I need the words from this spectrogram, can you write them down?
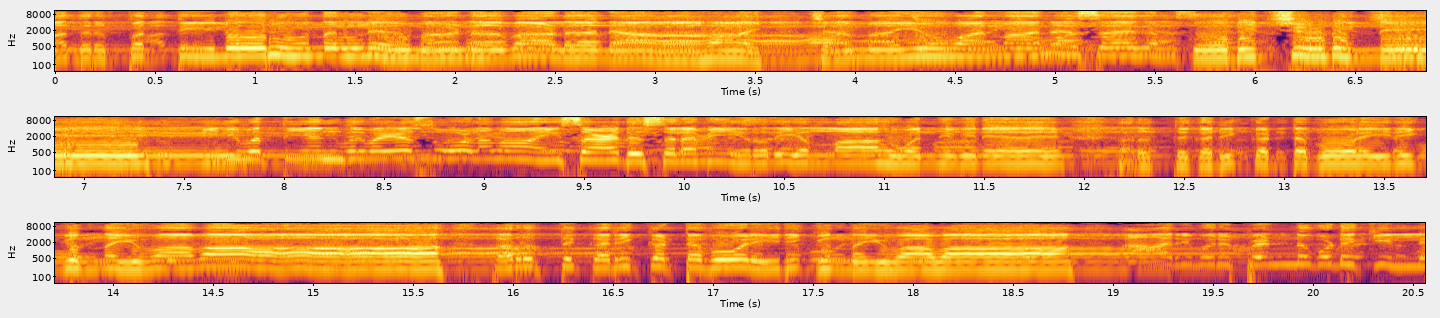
അതിർപ്പത്തിലൊരു നല്ല മണവാളനായി ചമയുവാൻ മനസകം കൊതിച്ചുടുന്നേ. ഇരുപത്തിയഞ്ച് വയസ്സോളമായി സാദ് റളിയല്ലാഹു അൻഹുവിനെ കറുത്ത് കരിക്കട്ട പോലെ ഇരിക്കുന്ന യുവാവാ. കറുത്ത് കരിക്കട്ട പോലെ ഇരിക്കുന്ന യുവാവാ. പെണ്ണ് കൊടുക്കില്ല.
